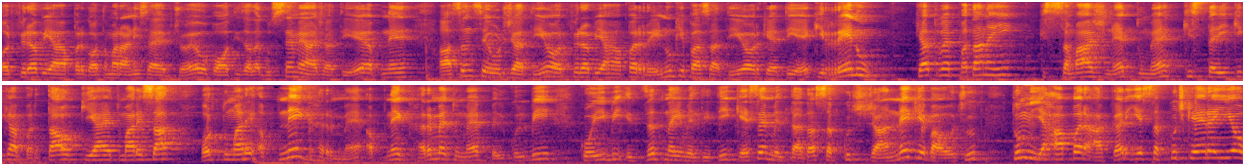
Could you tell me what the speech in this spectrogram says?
और फिर अब यहाँ पर गौतमा रानी साहब जो है, वो बहुत ही ज़्यादा गुस्से में आ जाती है, अपने आसन से उठ जाती है और फिर अब यहाँ पर रेनू के पास आती है और कहती है कि रेनू क्या तुम्हें पता नहीं कि समाज ने तुम्हें किस तरीके का बर्ताव किया है तुम्हारे साथ? और तुम्हारे अपने घर में, अपने घर में तुम्हें बिल्कुल भी कोई भी इज़्ज़त नहीं मिलती थी। कैसे मिलता था? सब कुछ जानने के बावजूद तुम यहाँ पर आकर ये सब कुछ कह रही हो।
